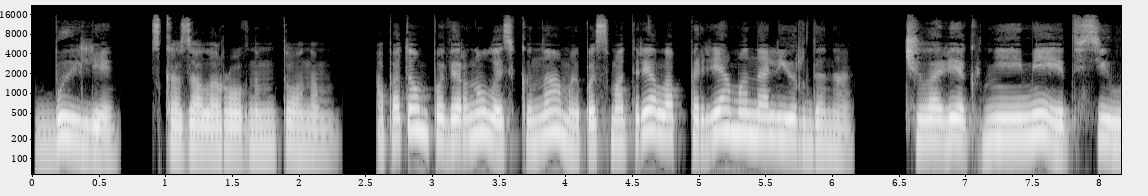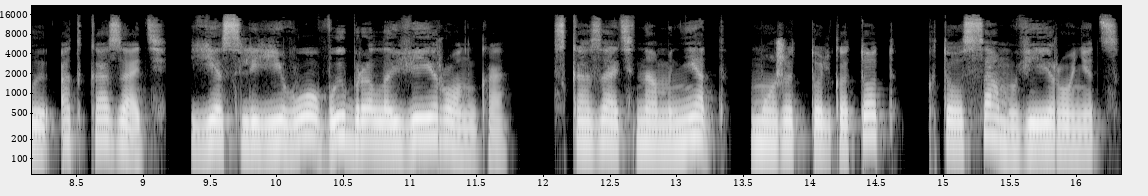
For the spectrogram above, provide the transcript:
«Были», — сказала ровным тоном, а потом повернулась к нам и посмотрела прямо на Лирдена. «Человек не имеет силы отказать, если его выбрала Вейронка. Сказать нам «нет» может только тот, кто сам вейронец.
